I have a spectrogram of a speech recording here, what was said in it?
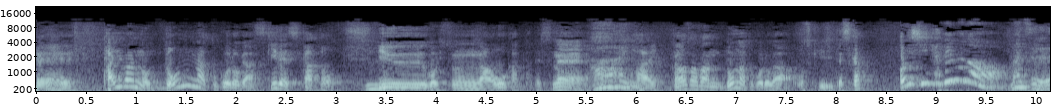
えー台湾のどんなところが好きですか？というご質問が多かったですね、はい。長澤さんどんなところがお好きですか？美味しい食べ物まず。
